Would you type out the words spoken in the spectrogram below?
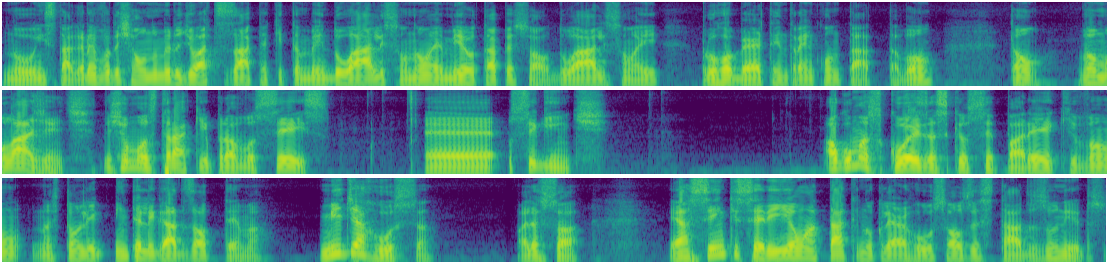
no Instagram. Eu vou deixar um número de WhatsApp aqui também do Alisson, não é meu, tá, pessoal? Do Alisson aí, para o Roberto entrar em contato, tá bom? Então, vamos lá, gente? Deixa eu mostrar aqui para vocês é, o seguinte. Algumas coisas que eu separei que vão, não estão interligadas ao tema. Mídia russa. Olha só. É assim que seria um ataque nuclear russo aos Estados Unidos.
